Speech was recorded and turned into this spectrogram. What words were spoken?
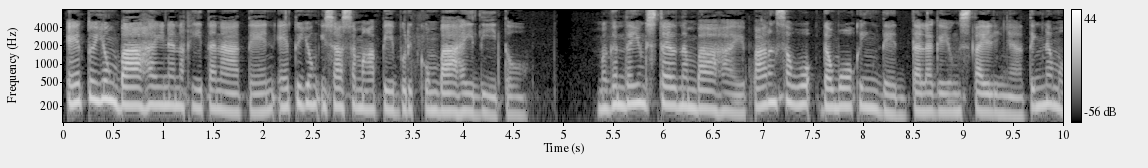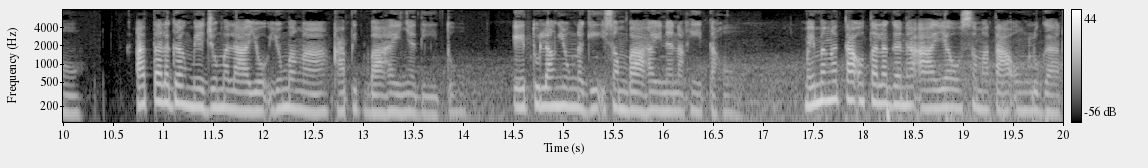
Ito yung bahay na nakita natin. Ito yung isa sa mga favorite kong bahay dito. Maganda yung style ng bahay. Parang sa The Walking Dead talaga yung style niya. Tingnan mo. At talagang medyo malayo yung mga kapitbahay niya dito. Ito lang yung nag-iisang bahay na nakita ko. May mga tao talaga na ayaw sa mataong lugar.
